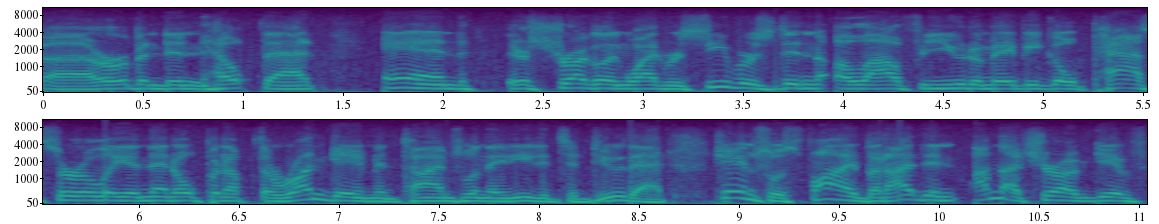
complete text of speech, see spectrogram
Uh, Urban didn't help that, and their struggling wide receivers didn't allow for you to maybe go pass early and then open up the run game in times when they needed to do that. James was fine, but I didn't. I'm not sure I'd give.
